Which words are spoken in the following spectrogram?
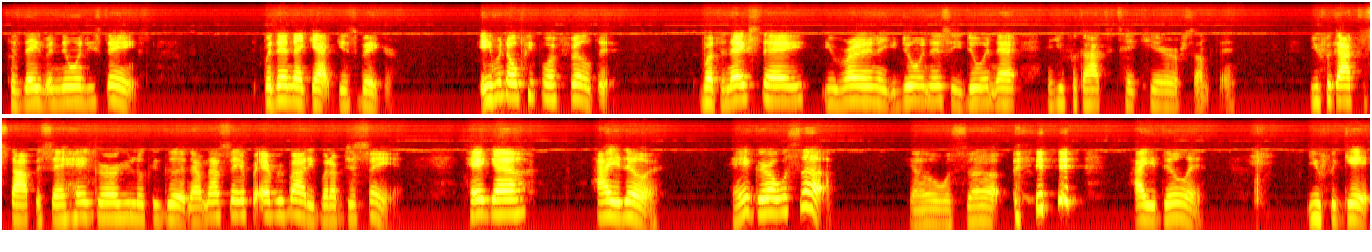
because they've been doing these things. But then that gap gets bigger. Even though people have filled it. But the next day, you're running and you're doing this and you're doing that, and you forgot to take care of something. You forgot to stop and say, hey, girl, you looking good. Now, I'm not saying for everybody, but I'm just saying, hey, gal, how you doing? Hey, girl, what's up? Yo, what's up? how you doing? You forget.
